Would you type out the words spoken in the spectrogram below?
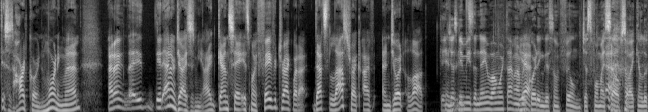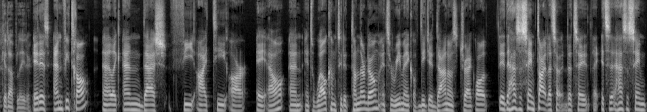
this is hardcore in the morning man and I, it, it energizes me. I can't say it's my favorite track but I, that's the last track i've enjoyed a lot. Can you just give me the name one more time? I'm yeah. recording this on film just for myself so i can look it up later. It is N-Vitral uh, like n dash v i t r a l and it's welcome to the thunderdome. It's a remake of dj dano's track. Well it has the same title. Let's say, let's say it has the same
